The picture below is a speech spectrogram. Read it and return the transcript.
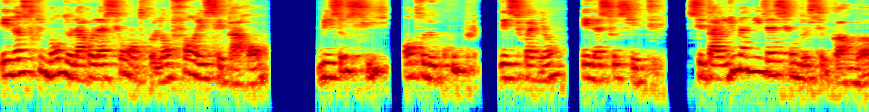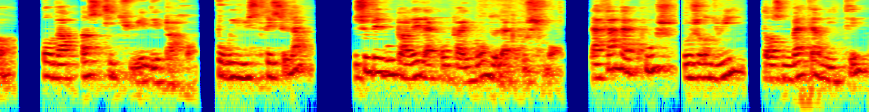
et l'instrument de la relation entre l'enfant et ses parents, mais aussi entre le couple, les soignants et la société. C'est par l'humanisation de ce corps mort qu'on va instituer des parents. Pour illustrer cela, je vais vous parler d'accompagnement de l'accouchement. La femme accouche aujourd'hui dans une maternité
